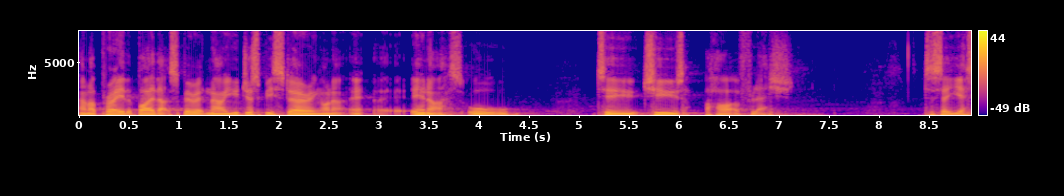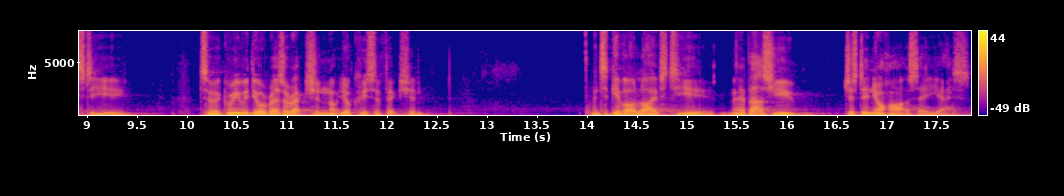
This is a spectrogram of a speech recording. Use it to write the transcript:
And I pray that by that spirit now, you just be stirring on a, in us all to choose a heart of flesh, to say yes to you, to agree with your resurrection, not your crucifixion and to give our lives to you. And if that's you, just in your heart say yes.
